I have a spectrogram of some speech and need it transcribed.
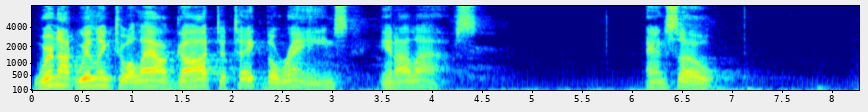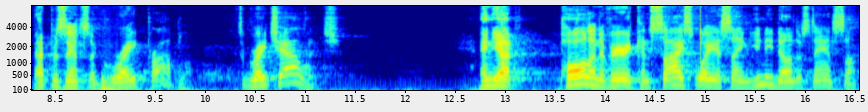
We're not willing to allow God to take the reins in our lives. And so that presents a great problem. It's a great challenge. And yet, Paul, in a very concise way, is saying you need to understand something.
